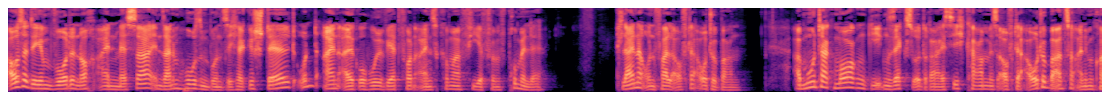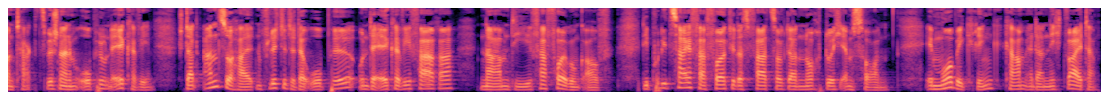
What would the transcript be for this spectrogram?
Außerdem wurde noch ein Messer in seinem Hosenbund sichergestellt und ein Alkoholwert von 1,45 Promille. Kleiner Unfall auf der Autobahn. Am Montagmorgen gegen 6.30 Uhr kam es auf der Autobahn zu einem Kontakt zwischen einem Opel und LKW. Statt anzuhalten, flüchtete der Opel und der LKW-Fahrer nahm die Verfolgung auf. Die Polizei verfolgte das Fahrzeug dann noch durch Emshorn. Im Moorbekring kam er dann nicht weiter.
